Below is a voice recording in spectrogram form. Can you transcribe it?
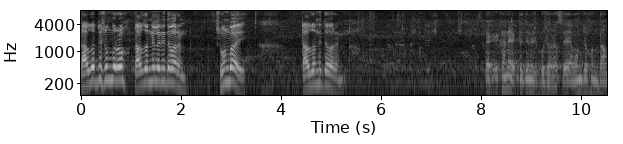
ট্রাউজারটি সুন্দর ট্রাউজার নিলে নিতে পারেন। শুন ভাই ট্রাউজার নিতে পারেন। এখানে একটা জিনিস বোঝার আছে। এমন যখন দাম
